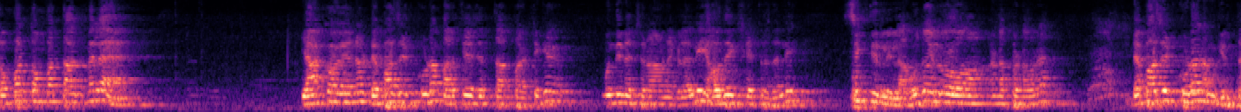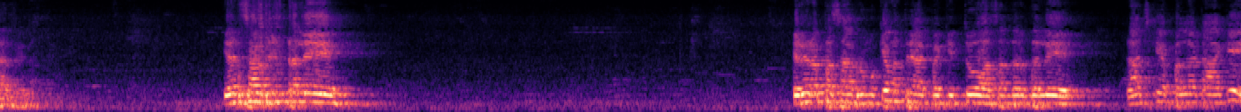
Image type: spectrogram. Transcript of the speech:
ತೊಂಬತ್ತೊಂಬತ್ತಾದ್ಮೇಲೆ ಯಾಕೋ ಏನೋ ಡೆಪಾಸಿಟ್ ಕೂಡ ಭಾರತೀಯ ಜನತಾ ಪಾರ್ಟಿಗೆ ಮುಂದಿನ ಚುನಾವಣೆಗಳಲ್ಲಿ ಯಾವುದೇ ಕ್ಷೇತ್ರದಲ್ಲಿ ಸಿಗ್ತಿರ್ಲಿಲ್ಲ. ಹೌದೋ ಇಲ್ವೋ ಅಣ್ಣಪ್ಪಣ್ಣವ್ರೆ ಡೆಪಾಸಿಟ್ ಕೂಡ ನಮ್ಗೆ ಇರ್ತಾ ಇರಲಿಲ್ಲ. ಎರಡ್ ಸಾವಿರದ ಎಂಟರಲ್ಲಿ ಯಡಿಯೂರಪ್ಪ ಸಾಹೇಬರು ಮುಖ್ಯಮಂತ್ರಿ ಆಗ್ಬೇಕಿತ್ತು. ಆ ಸಂದರ್ಭದಲ್ಲಿ ರಾಜಕೀಯ ಪಲ್ಲಟ ಆಗಿ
